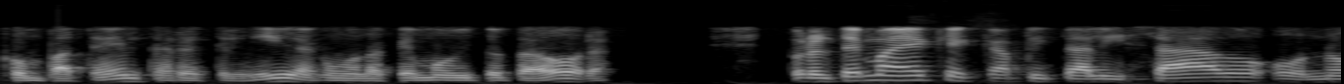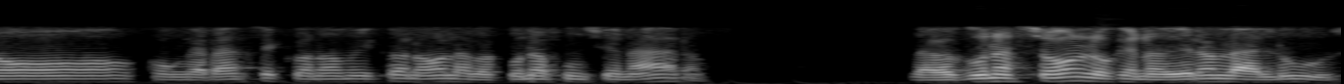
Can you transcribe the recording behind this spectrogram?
con patentes restringidas como la que hemos visto hasta ahora. Pero el tema es que capitalizado o no, con ganancia económica o no, las vacunas funcionaron. Las vacunas son lo que nos dieron la luz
